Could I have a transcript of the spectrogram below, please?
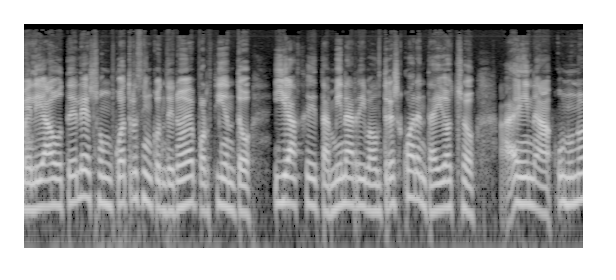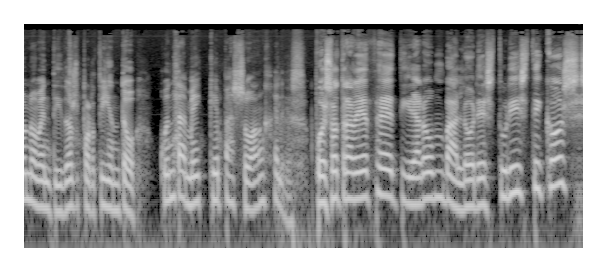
Melia Hoteles un 4,59%, IAG también arriba un 3,48%, AENA un 1,92%. Cuéntame qué pasó, Ángeles. Pues otra vez eh, tiraron valores turísticos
